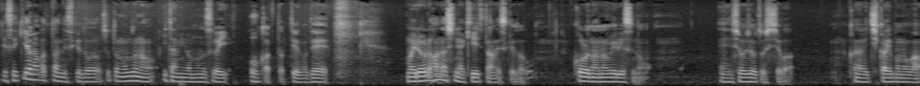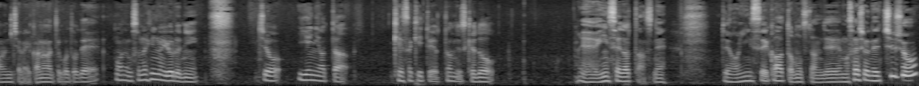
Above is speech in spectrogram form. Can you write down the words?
で咳はなかったんですけどちょっと喉の痛みがものすごい多かったっていうのでいろいろ話には聞いてたんですけどコロナのウイルスの、え症状としてはかなり近いものがあるんじゃないかなということでまあでもその日の夜に一応家にあった検査キットやったんですけど、えー陰性だったんですね。であ陰性かと思ってたんで、まあ、最初熱中症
